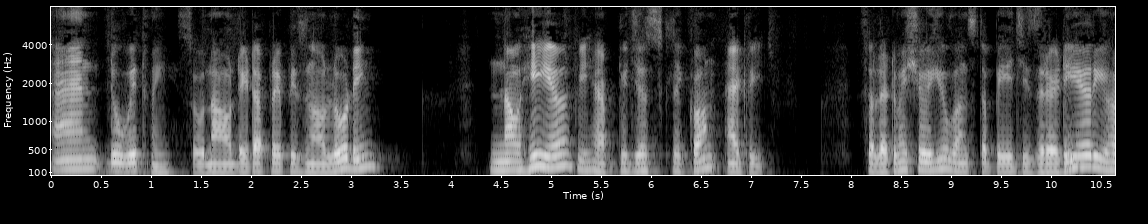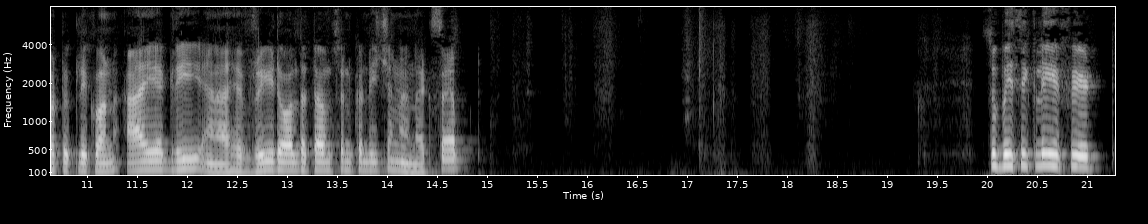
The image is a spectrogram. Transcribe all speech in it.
and do with me. So now data prep is now loading now here we have to just click on agree. So let me show you once the page is ready. Here you have to click on i agree and i have read all the terms and condition and accept. So basically if it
